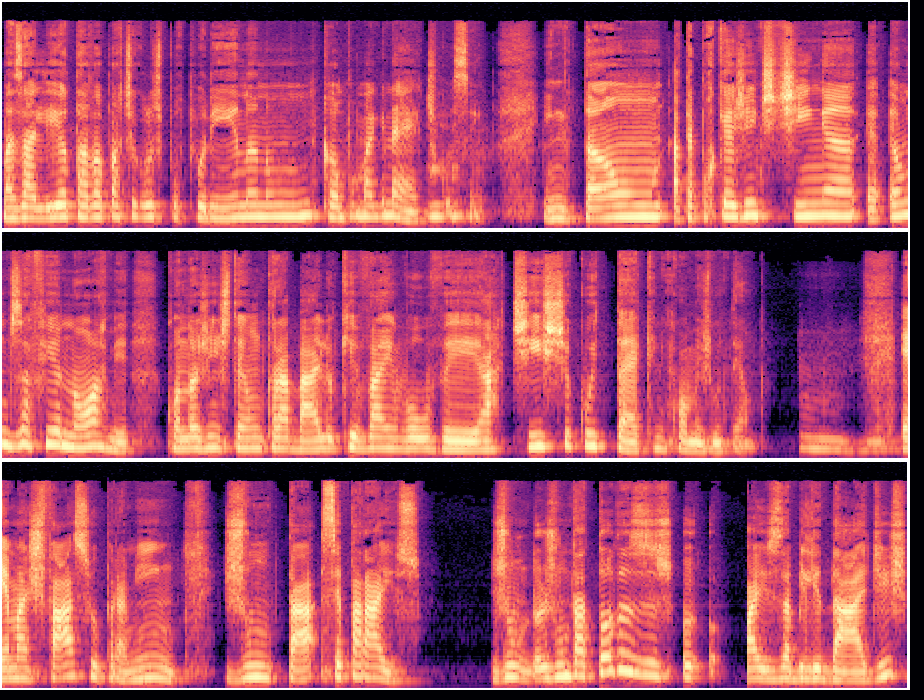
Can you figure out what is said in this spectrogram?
Mas ali eu tava partícula de purpurina num campo magnético, assim. Então, até porque a gente tinha... É, é um desafio enorme quando a gente tem um trabalho que vai envolver artístico e técnico ao mesmo tempo. Hum. É mais fácil para mim juntar, separar isso. Jun- Juntar todas as, habilidades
